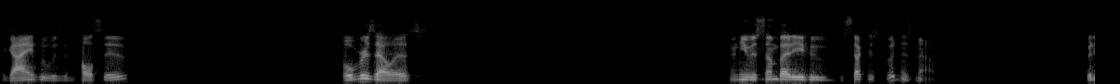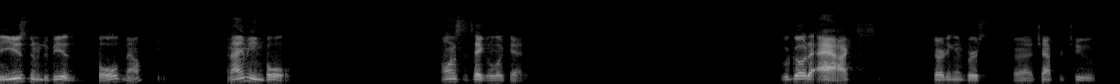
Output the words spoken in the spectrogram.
the guy who was impulsive, overzealous, and he was somebody who stuck his foot in his mouth. But he used him to be his bold mouthpiece. And I mean bold. I want us to take a look at it. We'll go to Acts, starting in verse uh, chapter 2,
